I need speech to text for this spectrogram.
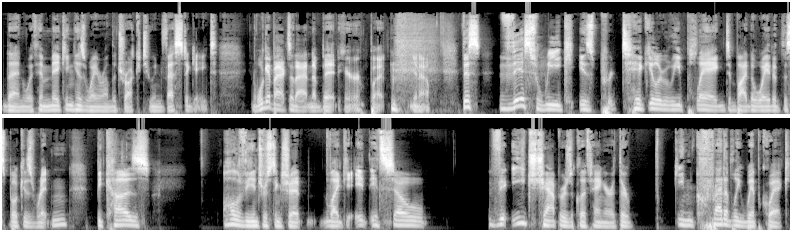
then with him making his way around the truck to investigate. And we'll get back to that in a bit here, but you know, this this week is particularly plagued by the way that this book is written because all of the interesting shit like it, it's so the, each chapter is a cliffhanger. They're incredibly whip quick,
